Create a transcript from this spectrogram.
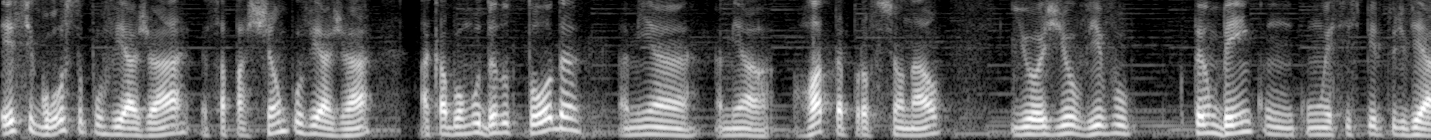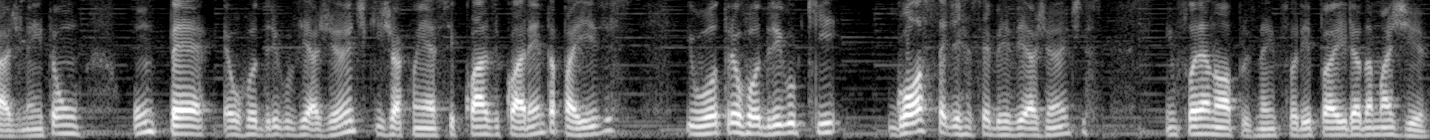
esse gosto por viajar, essa paixão por viajar, acabou mudando toda a minha, a minha rota profissional e hoje eu vivo também com, com esse espírito de viagem. Né? Então, um pé é o Rodrigo Viajante, que já conhece quase 40 países, e o outro é o Rodrigo que gosta de receber viajantes em Florianópolis, né? em Floripa, Ilha da Magia.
